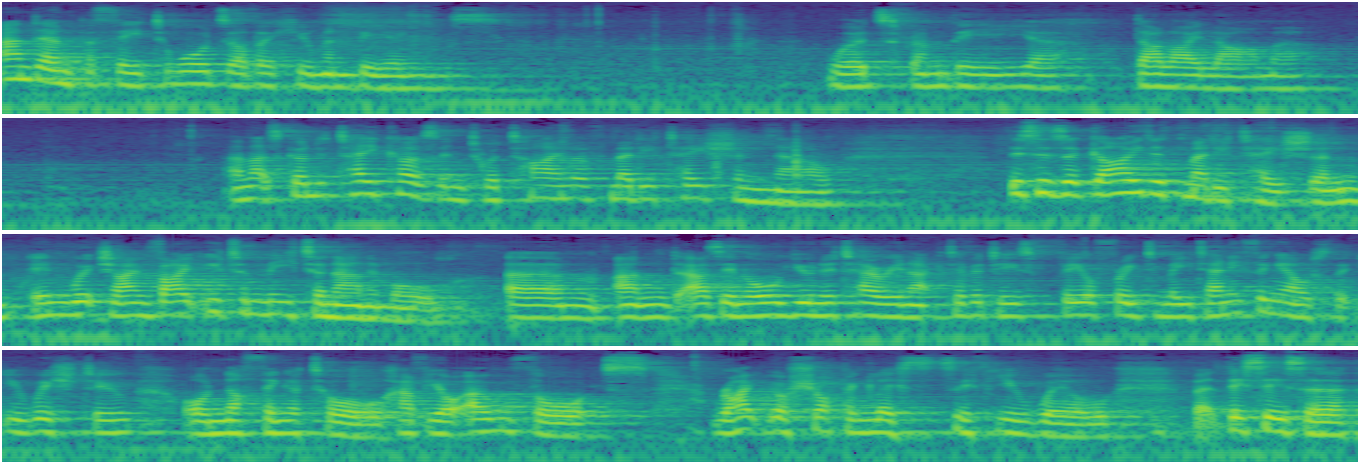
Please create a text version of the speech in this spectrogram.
and empathy towards other human beings. Words from the uh, Dalai Lama. And that's going to take us into a time of meditation now. This is a guided meditation in which I invite you to meet an animal. Um, and as in all Unitarian activities, feel free to meet anything else that you wish to or nothing at all. Have your own thoughts, write your shopping lists if you will. But this is a,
